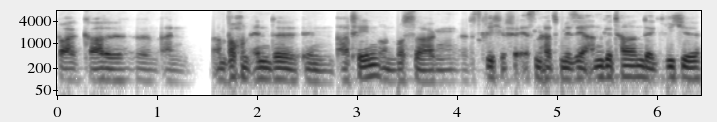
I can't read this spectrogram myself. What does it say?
War gerade äh, ein am Wochenende in Athen und muss sagen, das griechische Essen hat es mir sehr angetan. Der Grieche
